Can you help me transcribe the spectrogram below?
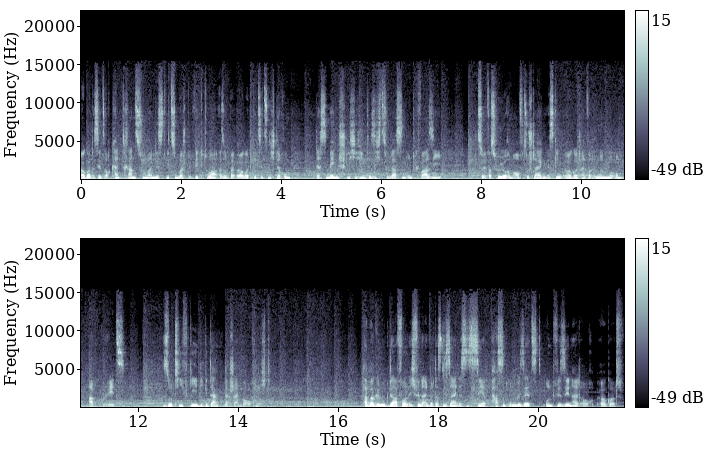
Urgot ist jetzt auch kein Transhumanist wie zum Beispiel Victor. Also bei Urgot geht es jetzt nicht darum, das Menschliche hinter sich zu lassen und quasi zu etwas Höherem aufzusteigen. Es ging Urgot einfach immer nur um Upgrades. So tief gehen die Gedanken da scheinbar auch nicht. Aber genug davon. Ich finde einfach, das Design ist sehr passend umgesetzt und wir sehen halt auch Urgot.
